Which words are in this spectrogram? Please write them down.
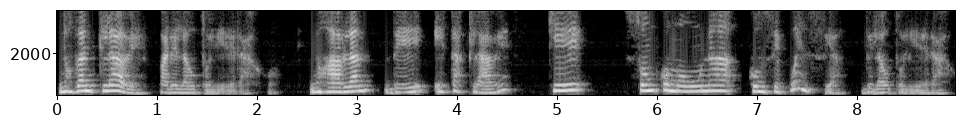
nos dan claves para el autoliderazgo. Nos hablan de estas claves que son como una consecuencia del autoliderazgo,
